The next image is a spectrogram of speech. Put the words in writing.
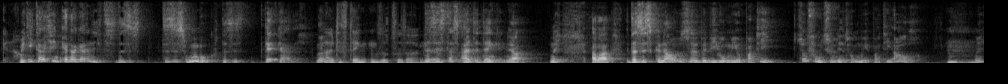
Genau. Mit den Teilchen kann er gar nichts. Das ist, das ist Humbug. Das ist, geht gar nicht. Ne? Altes Denken sozusagen. Das ja. ist das alte Denken, ja. Nicht. Aber das ist genau dasselbe wie Homöopathie. So funktioniert Homöopathie auch. Mhm.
